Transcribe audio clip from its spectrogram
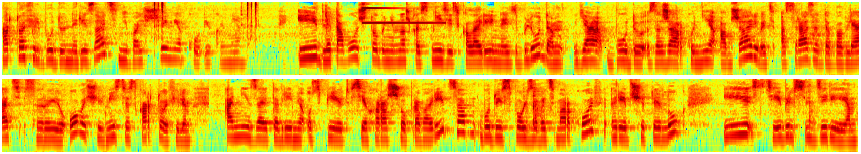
Картофель буду нарезать небольшими кубиками. И для того, чтобы немножко снизить калорийность блюда, я буду зажарку не обжаривать, а сразу добавлять сырые овощи вместе с картофелем. Они за это время успеют все хорошо провариться. Буду использовать морковь, репчатый лук и стебель сельдерея.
